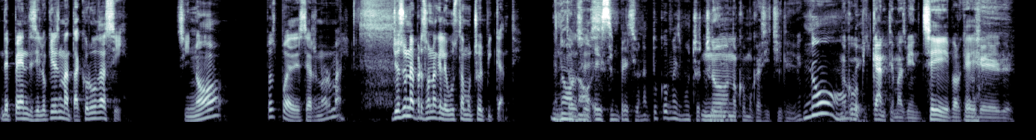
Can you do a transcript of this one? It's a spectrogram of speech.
Depende, si lo quieres matacruda, sí. Si no, pues puede ser normal. Yo soy una persona que le gusta mucho el picante. No, no, es impresionante. Tú comes mucho chile. No, no como casi chile. ¿eh? No. No como picante, más bien. Sí, porque...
